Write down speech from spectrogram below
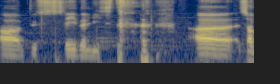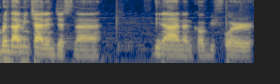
uh, to say the least. uh, sobrang daming challenges na dinaanan ko before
